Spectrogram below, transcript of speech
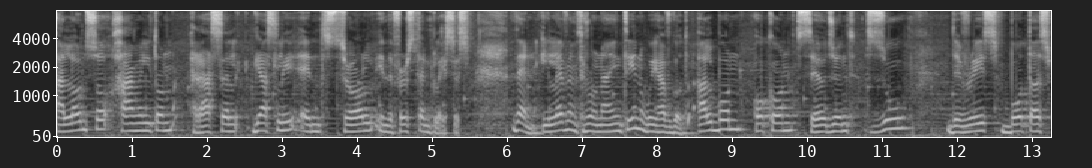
Alonso, Hamilton, Russell, Gasly, and Stroll in the first 10 places. Then 11 through 19 we have got Albon, Ocon, Sargeant, Zhou, De Vries, Bottas,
